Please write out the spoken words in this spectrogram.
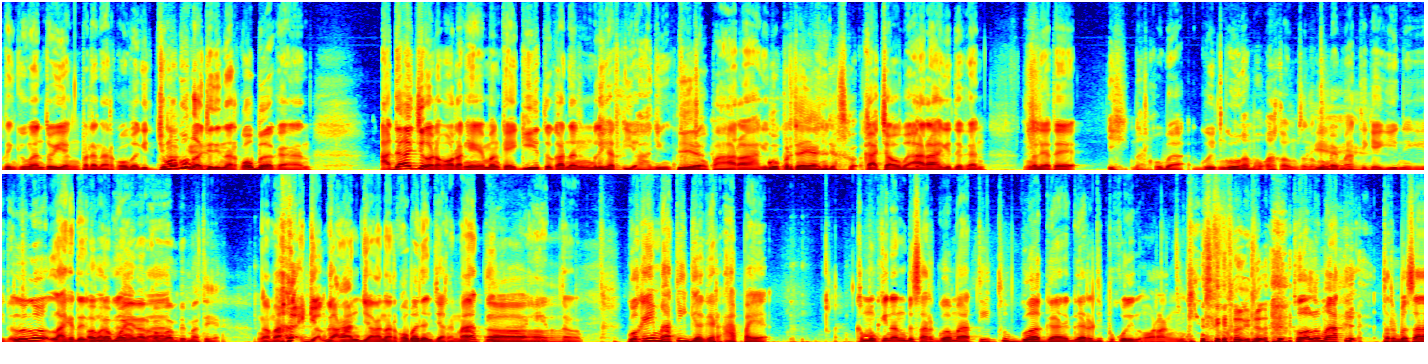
lingkungan tuh yang pada narkoba gitu. Cuma gue Oke. nggak jadi narkoba kan. Ada aja orang-orang yang emang kayak gitu karena melihat ih anjing kacau Iya. parah gitu. Gue kan. percaya aja kok. Kacau parah gitu kan. Ngelihatnya ih narkoba gue gue nggak mau ah kalau misalnya gue Iya, sampai iya. mati kayak gini gitu. Lu lu lahir dari Oh keluarga mau ya narkoba sampai mati ya? Nggak mau jangan jangan narkoba dan jangan mati Oh. gitu. Gue kayaknya mati gara-gara apa ya? Kemungkinan besar gue mati tuh gue gara-gara dipukulin orang. Gitu kalau lu mati terbesar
